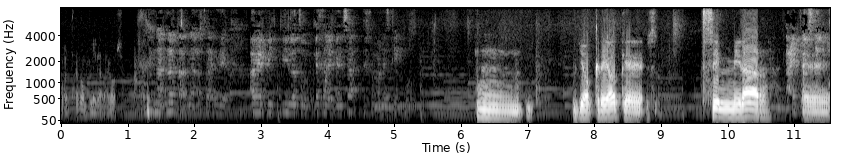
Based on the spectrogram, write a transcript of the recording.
Pues está complicada la cosa. No, no está, no está. A ver, di- dilo tú, déjale pensar, déjame tiempo. Mm, yo creo que sin mirar, eh,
